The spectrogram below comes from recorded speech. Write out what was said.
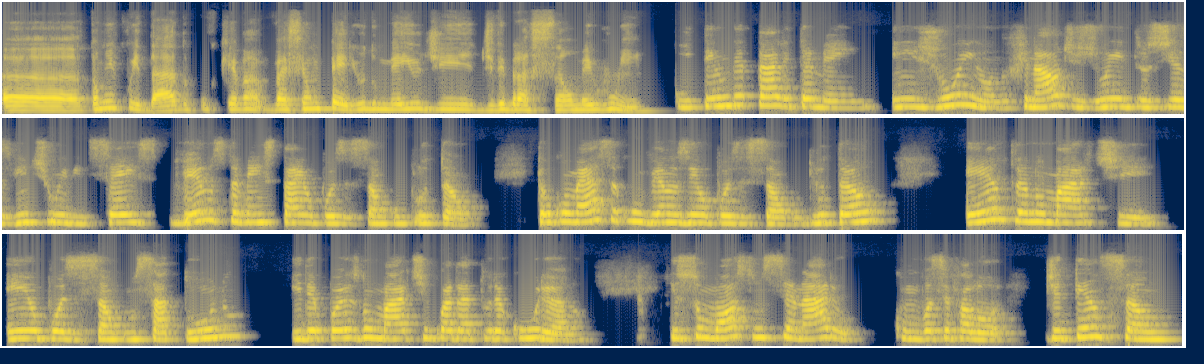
Uh, tomem cuidado, porque vai ser um período meio de, de vibração meio ruim. E tem um detalhe também: em junho, no final de junho, entre os dias 21 e 26, Vênus também está em oposição com Plutão. Então, começa com Vênus em oposição com Plutão, entra no Marte em oposição com Saturno e depois no Marte em quadratura com Urano. Isso mostra um cenário, como você falou, de tensão.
